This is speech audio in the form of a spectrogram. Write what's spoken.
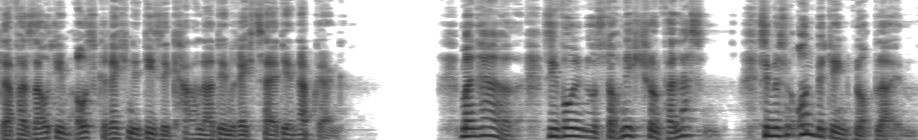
Da versaut ihm ausgerechnet diese Carla den rechtzeitigen Abgang. Mein Herr, Sie wollen uns doch nicht schon verlassen. Sie müssen unbedingt noch bleiben.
